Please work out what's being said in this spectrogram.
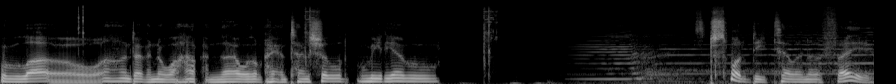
Low. I don't even know what happened there. I wasn't paying attention. Medium. It's just more detail in her face.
